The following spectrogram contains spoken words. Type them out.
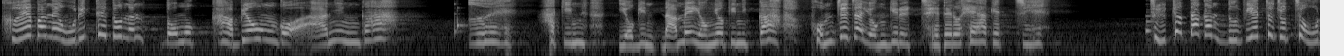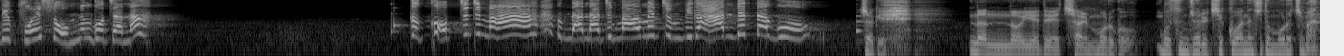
그에 반해 우리 태도는 너무 가벼운 거 아닌가? 으, 하긴 여긴 남의 영역이니까 범죄자 연기를 제대로 해야겠지. 들켰다간 누비에트조차 우릴 구할 수 없는 거잖아? 그, 겁주지 마! 난 아직 마음의 준비가 안 됐다고! 저기, 난 너희에 대해 잘 모르고 무슨 죄를 짓고 왔는지도 모르지만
